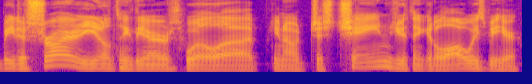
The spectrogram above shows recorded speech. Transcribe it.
be destroyed, you don't think the Earth will, uh, you know, just change? You think it'll always be here?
